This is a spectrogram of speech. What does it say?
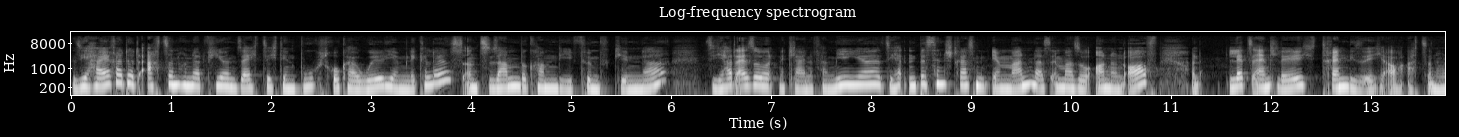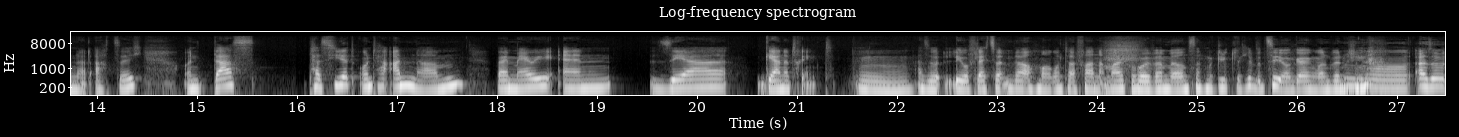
Sie heiratet 1864 den Buchdrucker William Nicholas und zusammen bekommen die fünf Kinder. Sie hat also eine kleine Familie. Sie hat ein bisschen Stress mit ihrem Mann, das immer so on und off. Und letztendlich trennen die sich auch 1880. Und das passiert unter anderem, weil Mary Ann sehr gerne trinkt. Also Leo, vielleicht sollten wir auch mal runterfahren am Alkohol, wenn wir uns noch eine glückliche Beziehung irgendwann wünschen. Ja, also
